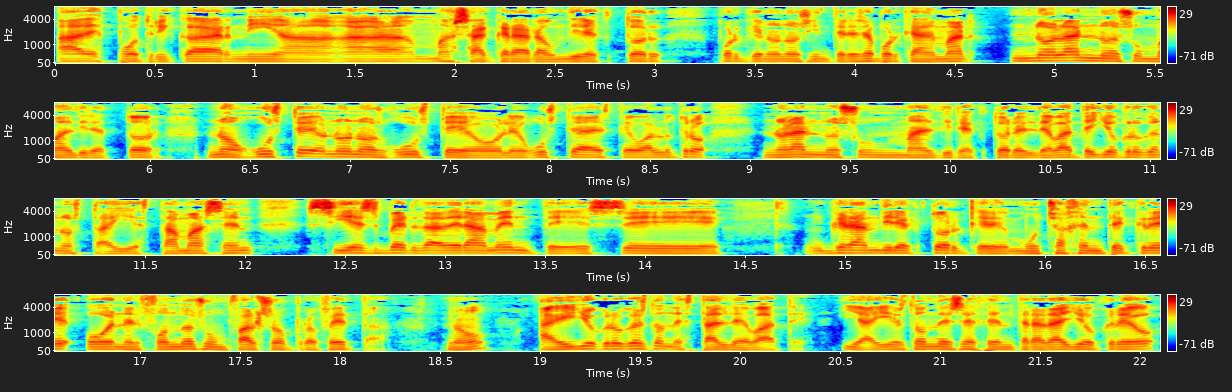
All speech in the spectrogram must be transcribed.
a despotricar ni a, a masacrar a un director porque no nos interesa, porque además Nolan no es un mal director. Nos guste o no nos guste, o le guste a este o al otro, Nolan no es un mal director. El debate yo creo que no está ahí, está más en si es verdaderamente ese gran director que mucha gente cree o en el fondo es un falso profeta, ¿no? Ahí yo creo que es donde está el debate y ahí es donde se centrará yo creo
